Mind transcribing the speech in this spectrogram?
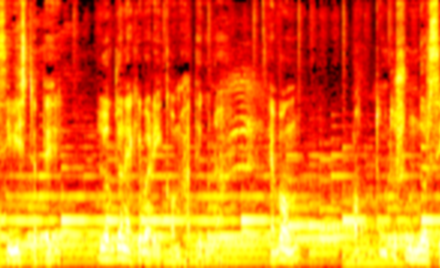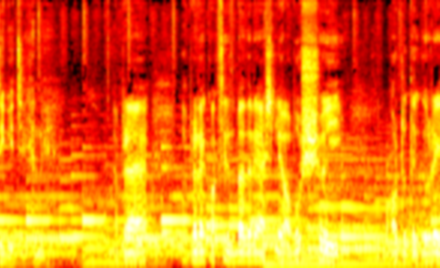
সি বিচটাতে লোকজন একেবারেই কম হাতে গোনা এবং অত্যন্ত সুন্দর সি বিচ এখানে। আপনারা আপনারা কক্সেস বাজারে আসলে অবশ্যই অটোতে করে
